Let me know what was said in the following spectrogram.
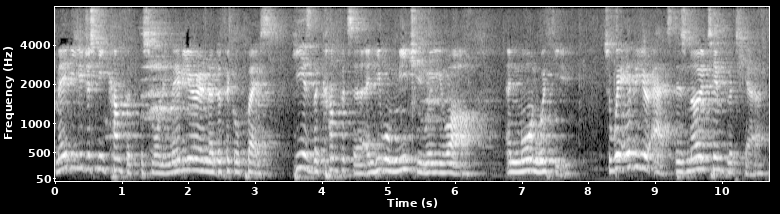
Maybe you just need comfort this morning. Maybe you're in a difficult place. He is the comforter, and He will meet you where you are and mourn with you. So, wherever you're at, there's no template here.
